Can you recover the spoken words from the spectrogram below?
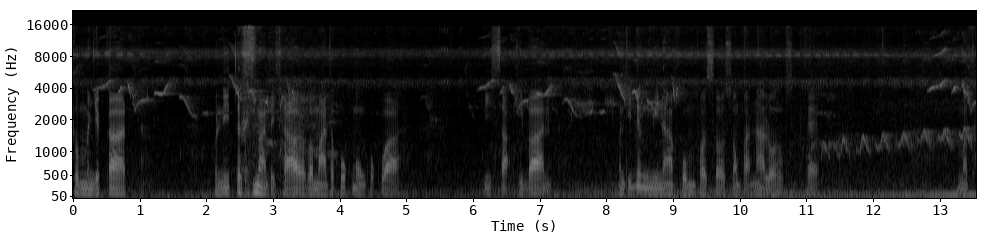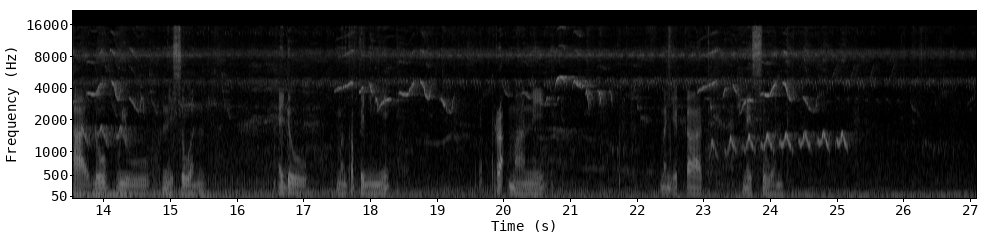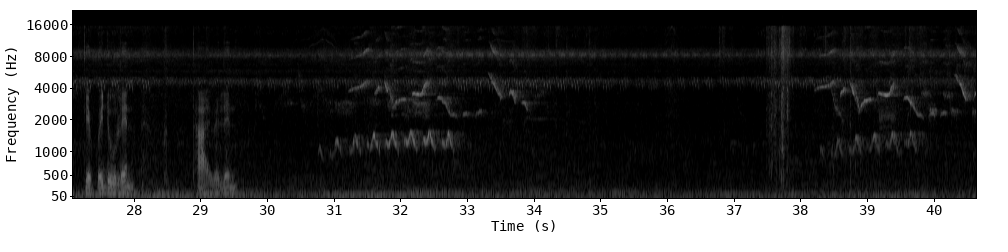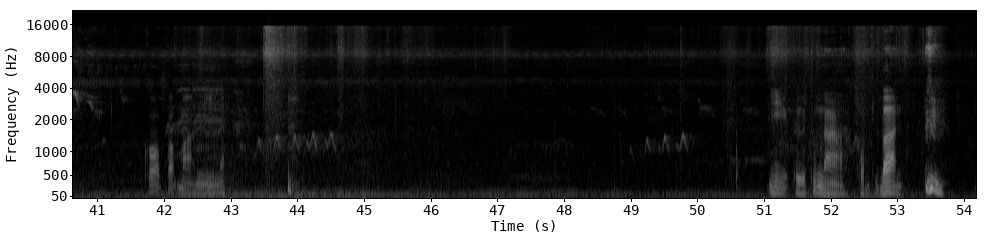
ชมบรรยากาศ วันนี้ตื่นมาแต่เช้าประมาณตะหกโมงกว่าๆนี่สระที่บ้าน วันที่หนึ่งมีนาคม พศ 2568 มาถ่ายรูปวิวในสวน ให้ดูมันก็เป็นอย่างนี้ ประมาณนี้ บรรยากาศในสวน เก็บไว้ดูเล่น ถ่ายไว้เล่น ประมาณนี้นะ นี่คือทุ่งนาของที่บ้าน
